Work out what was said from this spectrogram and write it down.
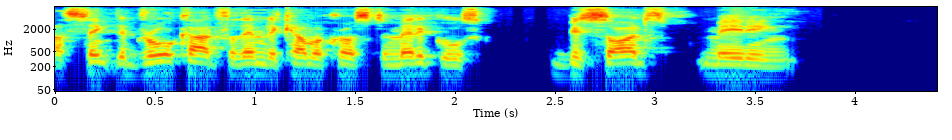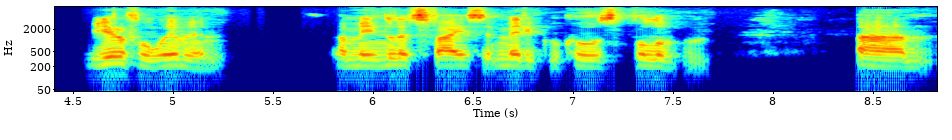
I think the draw card for them to come across to medicals, besides meeting beautiful women, I mean, let's face it, medical corps full of them. Um,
